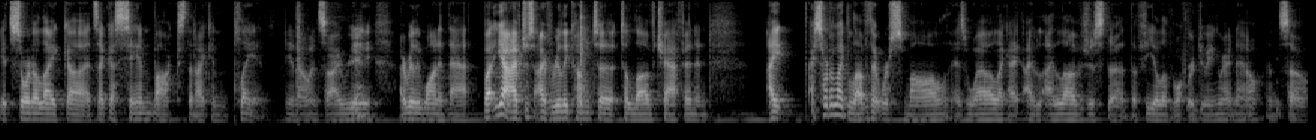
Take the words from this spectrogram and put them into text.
Yeah. it's sort of like uh, it's like a sandbox that I can play in, you know, and so I really I really wanted that. But yeah, I've just I've really come to to love Chaffin, and I I sort of like love that we're small as well. Like I, I, I love just the, the feel of what we're doing right now. And so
